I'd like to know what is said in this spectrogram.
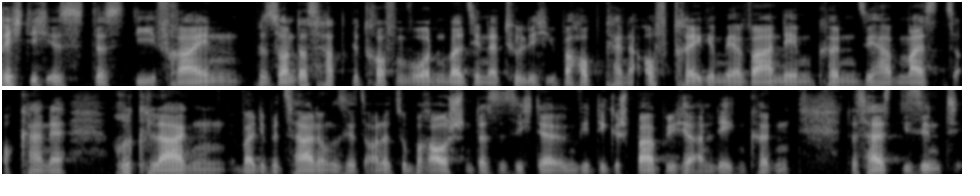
richtig ist, dass die Freien besonders hart getroffen wurden, weil sie natürlich überhaupt keine Aufträge mehr wahrnehmen können. Sie haben meistens auch keine Rücklagen, weil die Bezahlung ist jetzt auch nicht so berauschend, dass sie sich da irgendwie dicke Sparbücher anlegen können. Das heißt, die sind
